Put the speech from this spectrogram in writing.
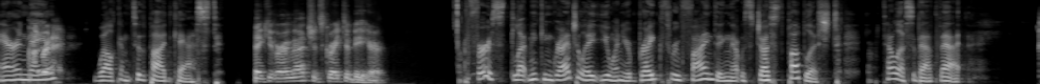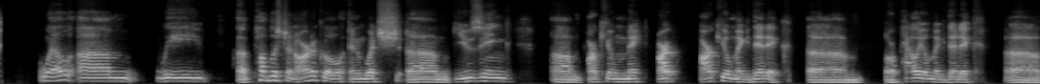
Aren Maeir, welcome to the podcast. Thank you very much. It's great to be here. First, let me congratulate you on your breakthrough finding that was just published. Tell us about that. Well, um, we uh, published an article in which um, using um, archaeomagnetic um, or paleomagnetic uh,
